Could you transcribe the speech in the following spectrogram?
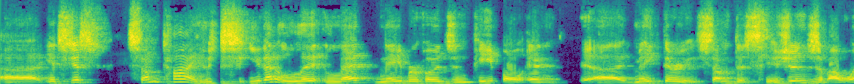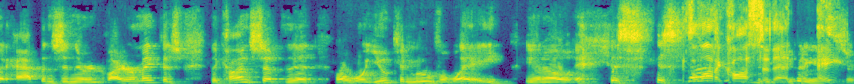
uh, it's just sometimes you got to let, let neighborhoods and people and uh, make their some decisions about what happens in their environment because the concept that oh well you can move away you know is, is there's a lot of cost to that. hey,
